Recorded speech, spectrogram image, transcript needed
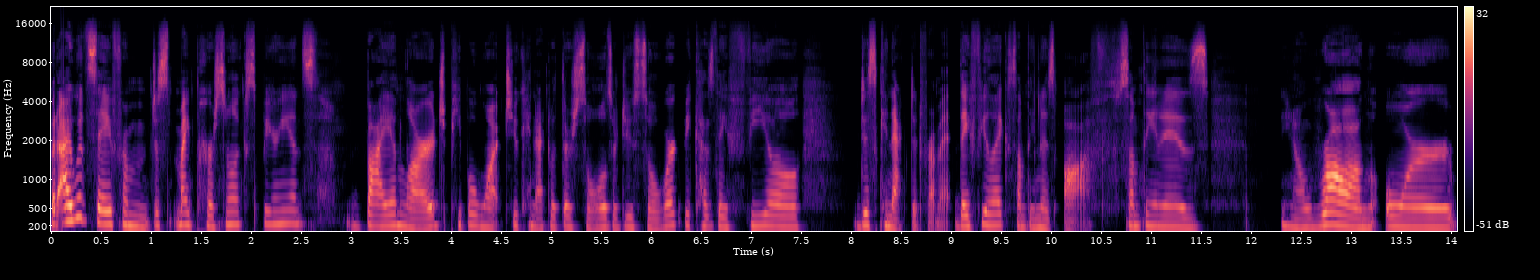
But I would say, from just my personal experience, by and large, people want to connect with their souls or do soul work because they feel disconnected from it. They feel like something is off, something is, you know, wrong or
